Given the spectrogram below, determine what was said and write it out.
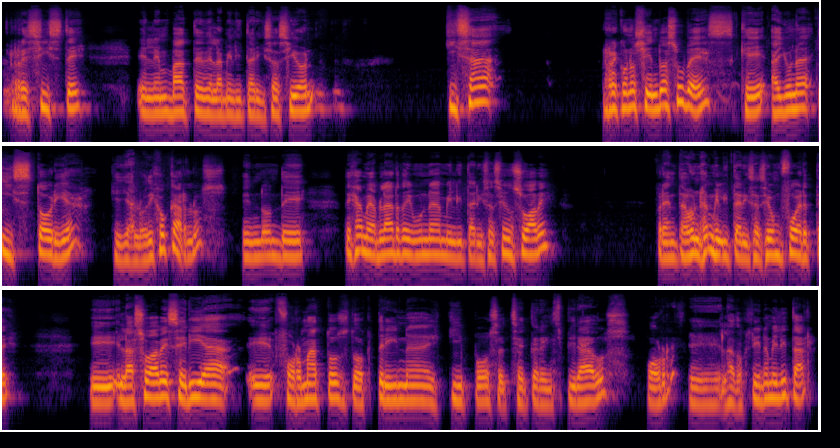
Resiste el embate de la militarización, quizá reconociendo a su vez que hay una historia, que ya lo dijo Carlos, en donde, déjame hablar de una militarización suave frente a una militarización fuerte. la suave sería eh, formatos, doctrina, equipos, etcétera, inspirados por eh, la doctrina militar,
